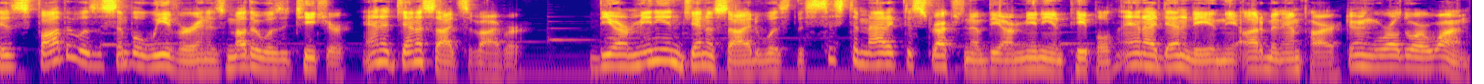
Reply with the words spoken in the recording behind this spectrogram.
his father was a simple weaver and his mother was a teacher and a genocide survivor. The Armenian Genocide was the systematic destruction of the Armenian people and identity in the Ottoman Empire during World War I.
